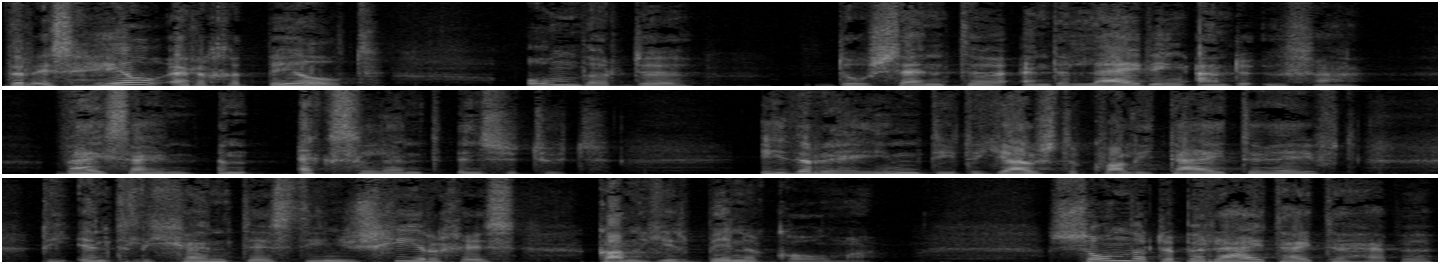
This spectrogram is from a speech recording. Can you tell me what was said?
Er is heel erg het beeld onder de docenten en de leiding aan de UvA. Wij zijn een excellent instituut. Iedereen die de juiste kwaliteiten heeft, die intelligent is, die nieuwsgierig is, kan hier binnenkomen. Zonder de bereidheid te hebben,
